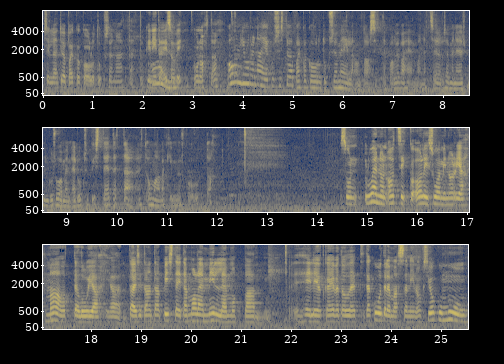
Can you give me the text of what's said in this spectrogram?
silleen työpaikkakoulutuksena, että toki niitä on. ei sovi unohtaa. On juuri näin, ja kun siis työpaikkakoulutuksia meillä on taas sitten paljon vähemmän, että se, se menee niin kuin Suomen eduksi pisteet, että, että oma väki myös kouluttaa. Sun luennon otsikko oli Suomi-Norja maaottelu ja, ja taisit antaa pisteitä molemmille, mutta heille, jotka eivät olleet sitä kuuntelemassa, niin onko joku muu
